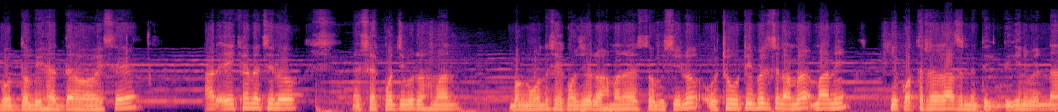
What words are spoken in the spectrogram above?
বৌদ্ধবিহার দেওয়া হয়েছে। আর এইখানে ছিল শেখ মুজিবুর রহমান বঙ্গবন্ধু শেখ মুজিবুর রহমানের ছবি ছিল ওইটা উঠে ফেলছেন আমরা, মানি কি কথাটা রাজনৈতিক দিকে নেবেন না।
